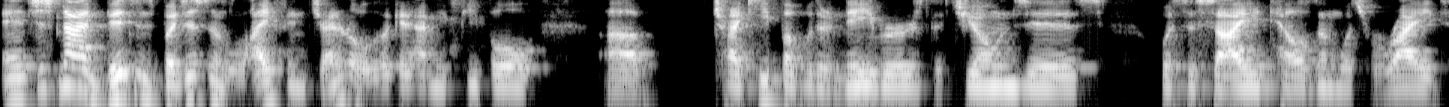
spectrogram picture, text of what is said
And it's just not in business, but just in life in general. Look at how many people uh, try to keep up with their neighbors, the Joneses, what society tells them what's right.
